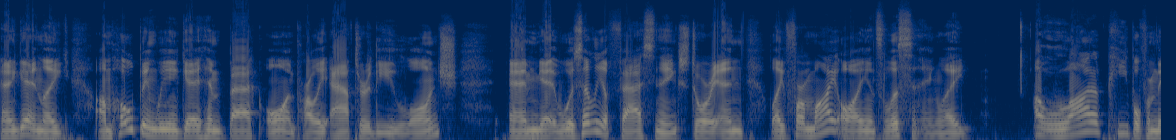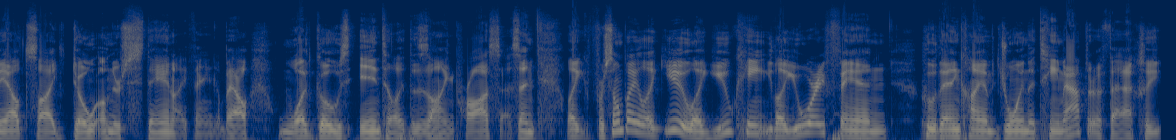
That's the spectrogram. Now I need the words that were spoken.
again, like I'm hoping we can get him back on probably after the launch. And yeah, it was definitely a fascinating story. And like for my audience listening, like a lot of people from the outside don't understand i think about what goes into like the design process. And like for somebody like you like you came like you were a fan who then kind of joined the team after the fact. So you,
